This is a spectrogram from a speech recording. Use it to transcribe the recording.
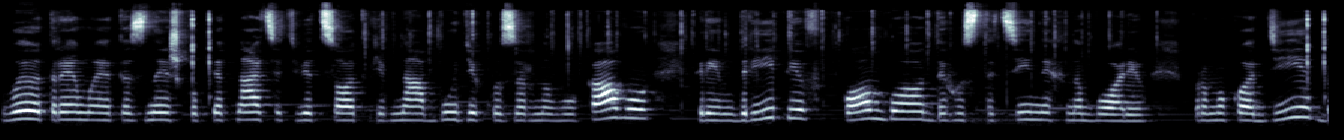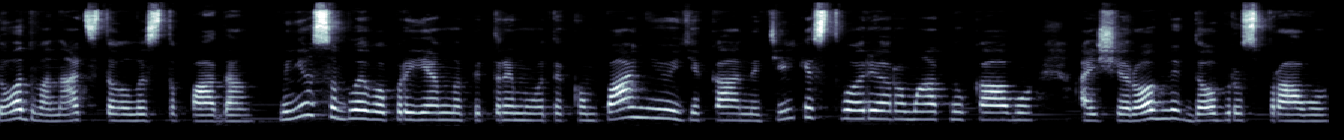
ви отримаєте знижку 15% на будь-яку зернову каву, крім дріпів, комбо, дегустаційних наборів. Промокод діє до 12 листопада. Мені особливо приємно підтримувати компанію, яка не тільки створює ароматну каву, а й ще роблять добру справу,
